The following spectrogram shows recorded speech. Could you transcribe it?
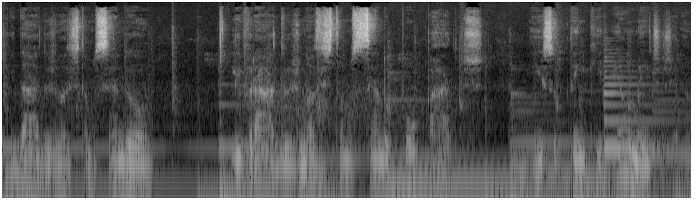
cuidados, nós estamos sendo livrados, nós estamos sendo poupados. E isso tem que realmente gerar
